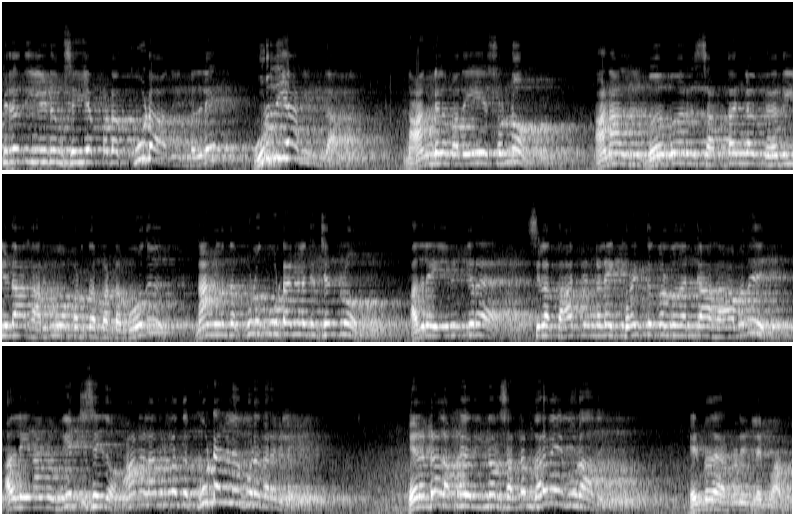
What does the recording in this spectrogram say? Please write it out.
பிரதியீடும் செய்யப்படக்கூடாது என்பதிலே உறுதியாக இருந்தார்கள். நாங்களும் அதையே சொன்னோம். ஆனால் வெவ்வேறு சட்டங்கள் பிரதியீடாக அறிமுகப்படுத்தப்பட்ட போது நாங்கள் அந்த குழு கூட்டங்களுக்கு சென்றோம். அதில் இருக்கிற சில தாக்கங்களை குறைத்துக் கொள்வதற்காகவது அதில் நாங்கள் முயற்சி செய்தோம். ஆனால் அவர்கள் அந்த கூட்டங்களுக்கு கூட வரவில்லை. ஏனென்றால் அப்படி ஒரு இன்னொரு சட்டம் வரவே கூடாது. என்பது அவர்களின் நிலைப்பாடு.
